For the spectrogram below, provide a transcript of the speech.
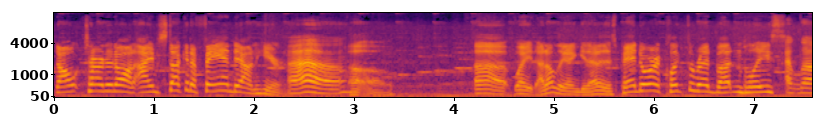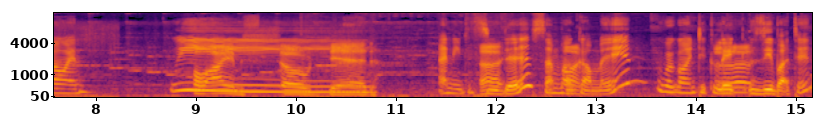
Don't turn it on. I'm stuck in a fan down here. Oh. Uh-oh. Uh, wait, I don't think I can get out of this. Pandora, click the red button, please. I'm going. Whee. Oh, I am so dead. I need to see uh, this. I'm gonna come in. We're going to click uh, the button.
